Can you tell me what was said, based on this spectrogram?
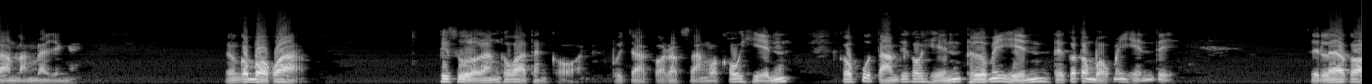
ตามหลังได้ยังไงแล้วก็บอกว่าพิสูจน์เหล่านั้นเขาว่าท่านก่อนพระเจ้าก็รับสั่งว่าเขาเห็นเขาพูดตามที่เขาเห็น เธอไม่เห็น เธอก็ต้องบอกไม่เห็นสิเสร็จแล้วก็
